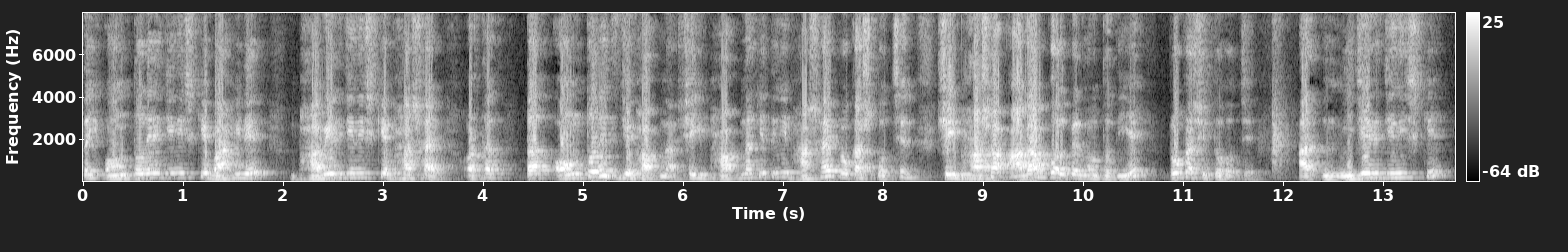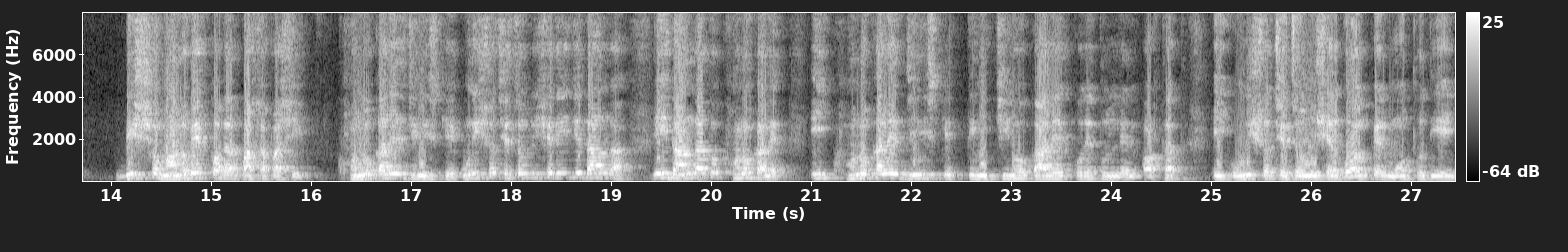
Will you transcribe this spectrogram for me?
তাই অন্তরের জিনিসকে বাহিরের, ভাবের জিনিসকে ভাষায়, অর্থাৎ তার অন্তরের যে ভাবনা, সেই ভাবনাকে তিনি ভাষায় প্রকাশ করছেন। সেই ভাষা আদাব গল্পের মধ্য দিয়ে প্রকাশিত হচ্ছে। আর নিজের জিনিসকে বিশ্ব মানবের করার পাশাপাশি ক্ষণকালের জিনিসকে, উনিশশো ছেচল্লিশের এই যে দাঙ্গা, এই দাঙ্গা তো ক্ষণকালের। এই ক্ষণকালের জিনিসকে তিনি চিরকালের করে তুললেন। অর্থাৎ এই উনিশশো ছেচল্লিশের গল্পের মধ্য দিয়েই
